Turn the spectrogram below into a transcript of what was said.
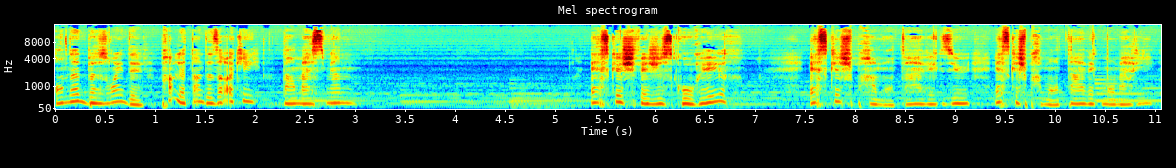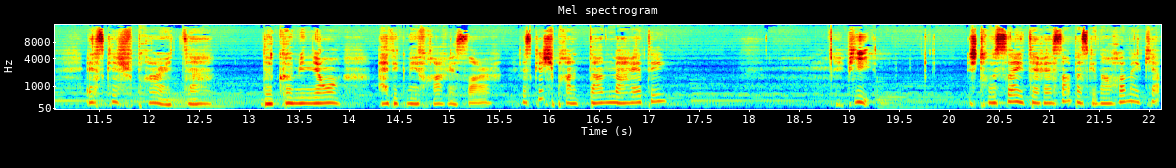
On a besoin de prendre le temps de dire, OK, dans ma semaine, est-ce que je fais juste courir? Est-ce que je prends mon temps avec Dieu? Est-ce que je prends mon temps avec mon mari? Est-ce que je prends un temps de communion avec mes frères et sœurs? Est-ce que je prends le temps de m'arrêter? Puis, je trouve ça intéressant parce que dans Romains 4,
